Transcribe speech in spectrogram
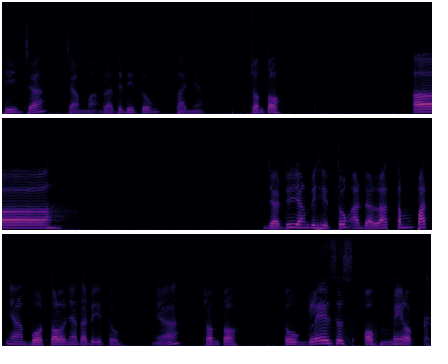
dijamak berarti dihitung banyak. Contoh uh, Jadi yang dihitung adalah tempatnya, botolnya tadi itu, ya. Contoh, two glasses of milk,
